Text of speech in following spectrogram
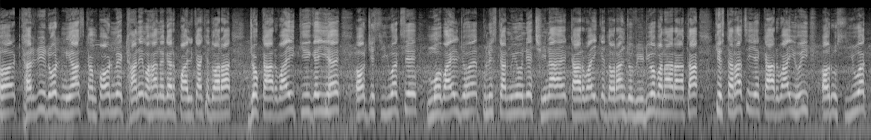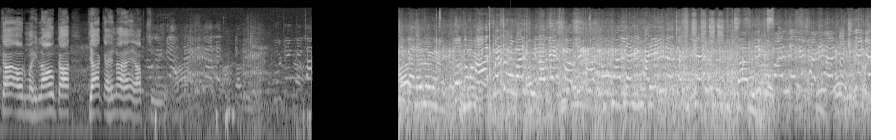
खर्री रोड, नियास कंपाउंड में ठाणे महानगर पालिका के द्वारा जो कार्रवाई की गई है और जिस युवक से मोबाइल जो है पुलिसकर्मियों ने छीना है, कार्रवाई के दौरान जो वीडियो बना रहा था, किस तरह से ये कार्रवाई हुई और उस युवक का और महिलाओं का क्या कहना है, आप सुनिए। तो तुम हाथ में तो मोबाइल छीनोगे पब्लिक हाथ में मोबाइल लेके खड़ी नहीं रह सकती है पब्लिक मोबाइल लेके खड़ी रह सकती है क्या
